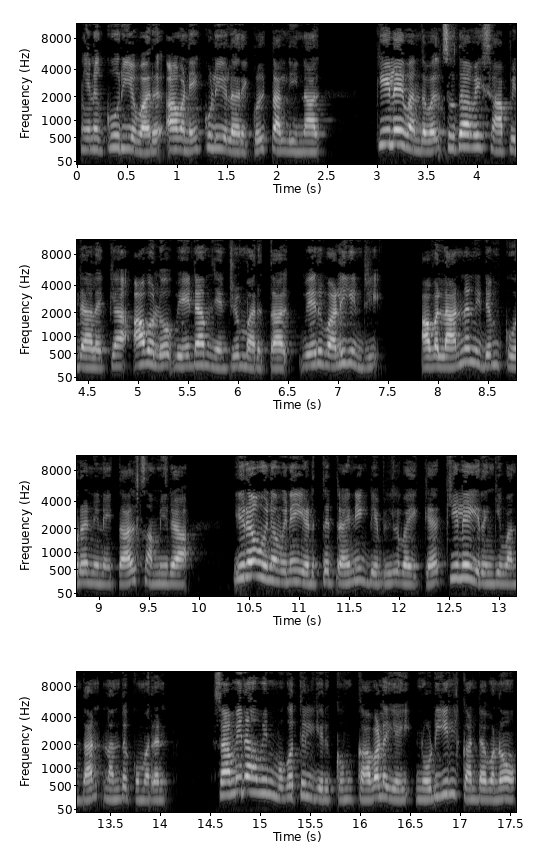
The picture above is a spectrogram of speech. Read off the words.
என கூறியவாறு அவனை குளியலறைக்குள் தள்ளினாள். கீழே வந்தவள் சுதாவை சாப்பிட அழைக்க அவளோ வேண்டாம் என்று மறுத்தாள். வேறு வழியின்றி அவள் அண்ணனிடம் கூற நினைத்தாள் சமீரா. இரவு உணவினை எடுத்து டைனிங் டேபிளில் வைக்க கீழே இறங்கி வந்தான் நந்தகுமரன். சமீராவின் முகத்தில் இருக்கும் கவலையை நொடியில் கண்டவனோ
